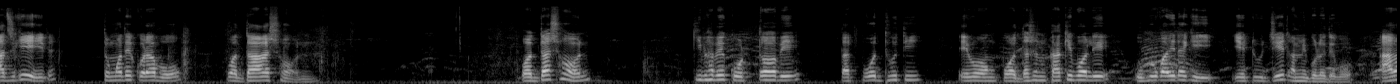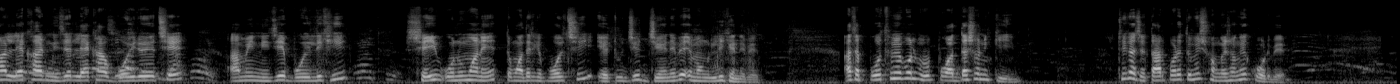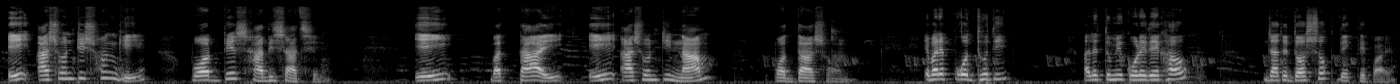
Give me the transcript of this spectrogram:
আজকের তোমাদের করাবো পদ্মাসন। পদ্মাসন কীভাবে করতে হবে, তার পদ্ধতি এবং পদ্মাসন কাকে বলে, উপকারিতা কি, এ টু জেড আমি বলে দেব। আমার লেখার নিজের লেখা বই রয়েছে, আমি নিজে বই লিখি, সেই অনুমানে তোমাদেরকে বলছি এ টু জেড জেনে নেবে এবং লিখে নেবে। আচ্ছা প্রথমে বলব পদ্মাসন কি? ঠিক আছে, তারপরে তুমি সঙ্গে সঙ্গে করবে। এই আসনটির সঙ্গে পদ্মের সাদিশ আছে। এই বা তাই এই আসনটির নাম পদ্মাসন। এবারে পদ্ধতি, তাহলে তুমি করে দেখাও, যাতে দর্শক দেখতে পায়।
